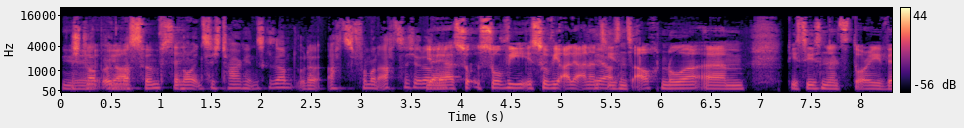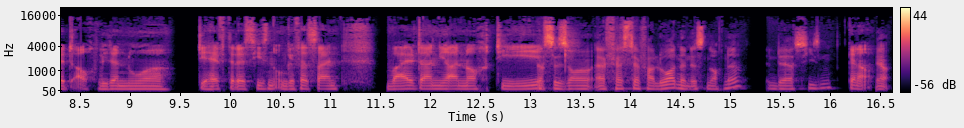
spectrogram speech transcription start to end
ich glaube irgendwas ja, 15. 90 Tage insgesamt oder 80, 85 oder ja so? ja so, so wie so wie alle anderen ja. Seasons auch nur ähm, die Seasonal Story wird auch wieder nur die Hälfte der Season ungefähr sein, weil dann ja noch die das Saison äh, Fest der Verlorenen ist noch ne in der Season genau ja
